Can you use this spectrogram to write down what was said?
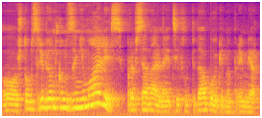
Э, чтобы с ребенком занимались профессиональные тифлопедагоги, например,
